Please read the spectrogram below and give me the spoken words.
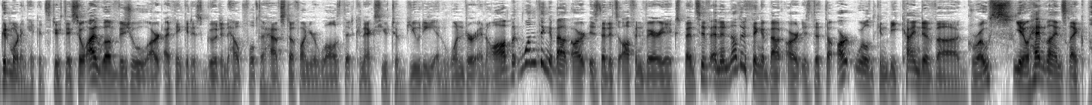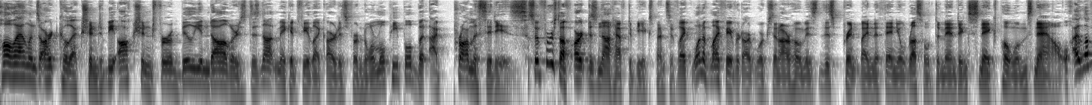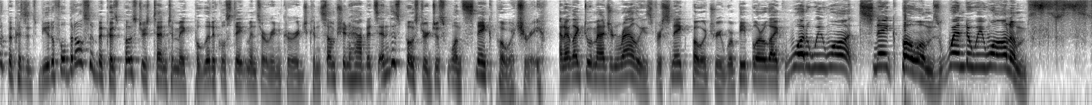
Good morning, Hank. It's Tuesday. So I love visual art. I think it is good and helpful to have stuff on your walls that connects you to beauty and wonder and awe. But one thing about art is that it's often very expensive. And another thing about art is that the art world can be kind of uh, gross. You know, headlines like Paul Allen's art collection to be auctioned for a billion dollars does not make it feel like art is for normal people, but I promise it is. So first off, art does not have to be expensive. Like one of my favorite artworks in our home is this print by Nathaniel Russell demanding snake poems now. I love it because it's beautiful beautiful, but also because posters tend to make political statements or encourage consumption habits, and this poster just wants snake poetry. And I like to imagine rallies for snake poetry where people are like, what do we want? Snake poems! When do we want them?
